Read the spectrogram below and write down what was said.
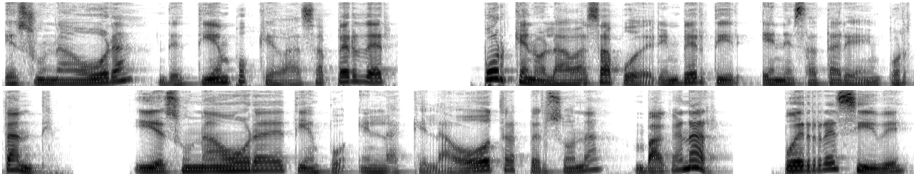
es una hora de tiempo que vas a perder porque no la vas a poder invertir en esa tarea importante. Y es una hora de tiempo en la que la otra persona va a ganar, pues recibe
